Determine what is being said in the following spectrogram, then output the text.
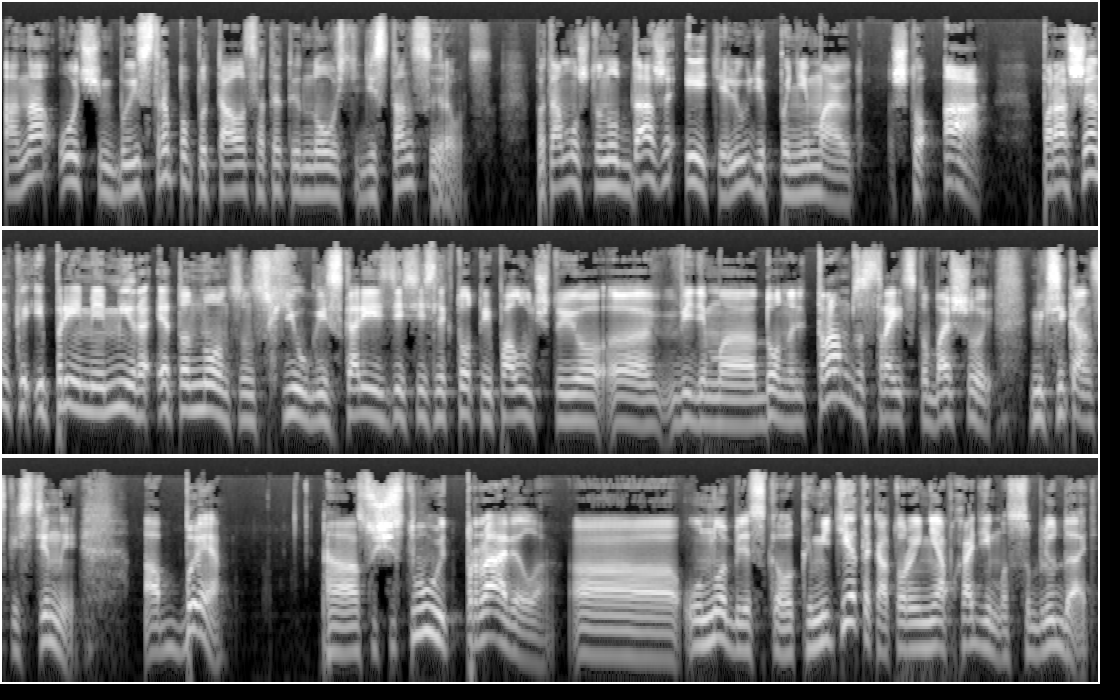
она очень быстро попыталась от этой новости дистанцироваться. Потому что ну, даже эти люди понимают, что А – Порошенко и премия мира – это нонсенс Хьюга. И скорее здесь, если кто-то и получит ее, э, видимо, Дональд Трамп за строительство большой мексиканской стены. А Б. а, существует правило а, у Нобелевского комитета, которые необходимо соблюдать.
